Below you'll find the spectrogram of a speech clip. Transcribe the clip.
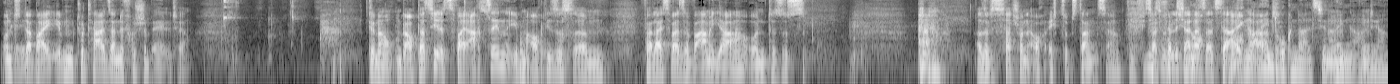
und dabei eben total seine Frische behält, ja. Genau. Und auch das hier ist 2018, eben auch dieses ähm, vergleichsweise warme Jahr und das ist also das hat schon auch echt Substanz, ja. Das ist halt völlig jetzt anders noch- als der noch eigene Art. Mhm. beeindruckender als den Eigenart, ja.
